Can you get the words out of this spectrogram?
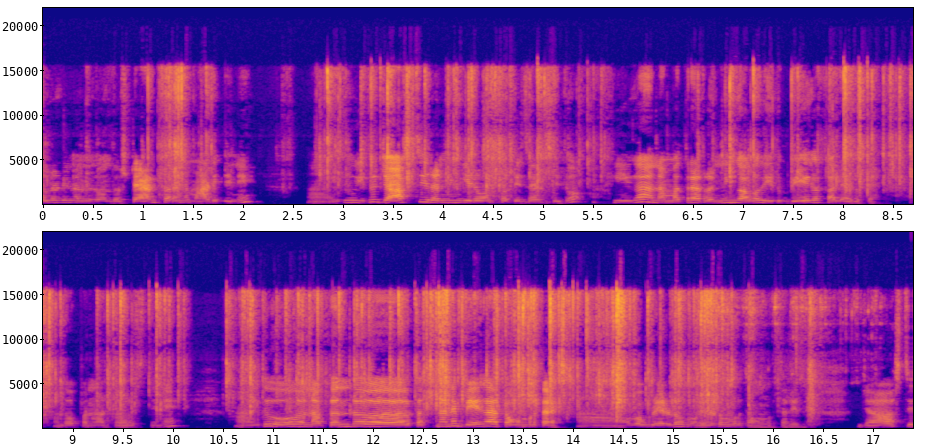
ಆಲ್ರೆಡಿ ನಾನು ಒಂದು ಸ್ಟ್ಯಾಂಡ್ ಥರನೇ ಮಾಡಿದ್ದೀನಿ. ಇದು ಇದು ಜಾಸ್ತಿ ರನ್ನಿಂಗ್ ಇರುವಂಥ ಡಿಸೈನ್ಸ್ ಇದು. ಈಗ ನಮ್ಮ ಹತ್ರ ರನ್ನಿಂಗ್ ಆಗೋದು ಇದು ಬೇಗ ಖಾಲಿ ಆಗುತ್ತೆ. ಒಂದು ಓಪನ್ ಮಾಡಿ ತೋರಿಸ್ತೀನಿ. ಇದು ನಾವು ತಂದ ತಕ್ಷಣವೇ ಬೇಗ ತೊಗೊಂಡ್ಬಿಡ್ತಾರೆ. ಒಬ್ಬೊಬ್ರು ಎರಡು, ಮೂರು ಎರಡು, ಮೂರು ತೊಗೊಂಡ್ಬಿಡ್ತಾರೆ ಇದು. ಜಾಸ್ತಿ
